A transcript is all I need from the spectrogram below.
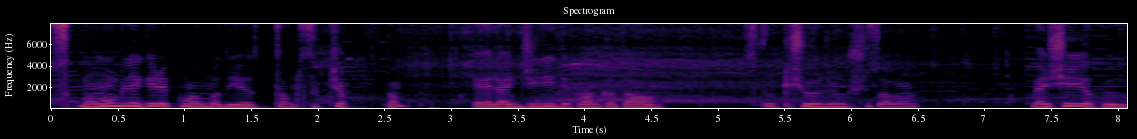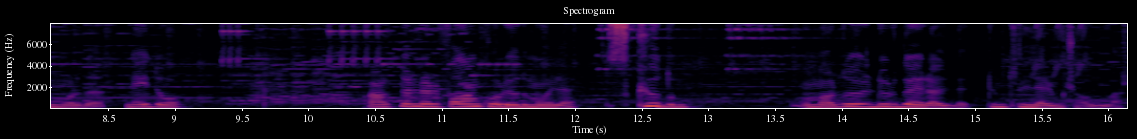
Sıkmama bile gerek kalmadı ya. Tam sıkacaktım. Eğlenceliydi kanka tamam. Sıfır kişi öldürmüşüz ama. Ben şey yapıyordum orada. Neydi o? Karakterleri falan koruyordum öyle. Sıkıyordum. Onlar da öldürdü herhalde. Tüm killerimi çaldılar.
